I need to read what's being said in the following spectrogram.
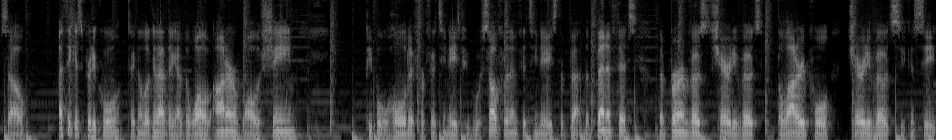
So I think it's pretty cool. Taking a look at that, they have the wall of honor, wall of shame. People will hold it for 15 days. People will sell for them 15 days. The, be- the benefits, the burn votes, charity votes, the lottery pool, charity votes. You can see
